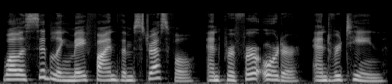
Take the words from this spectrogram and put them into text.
while a sibling may find them stressful and prefer order and routine.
